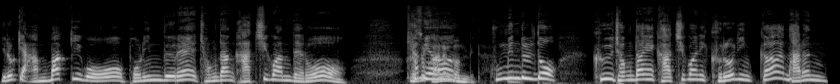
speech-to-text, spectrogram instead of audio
이렇게 안 바뀌고 본인들의 정당 가치관대로 하면 국민들도 그 정당의 가치관이 그러니까 나는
